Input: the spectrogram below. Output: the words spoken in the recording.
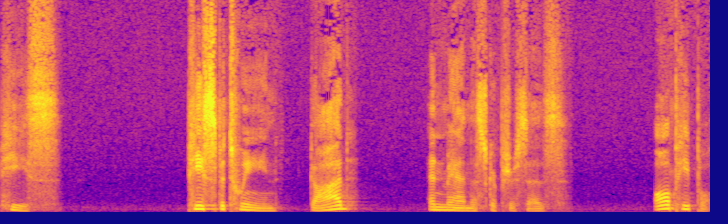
peace. Peace between God and man, the scripture says. All people,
